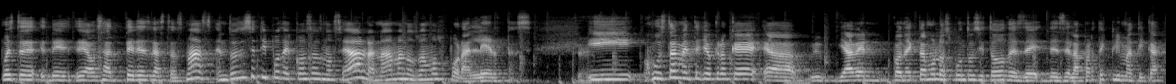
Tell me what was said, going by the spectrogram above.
pues te, o sea, te desgastas más. Entonces ese tipo de cosas no se habla, nada más nos vamos por alertas. Y justamente yo creo que, ah, ya ven, conectamos los puntos y todo desde, desde la parte climática.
